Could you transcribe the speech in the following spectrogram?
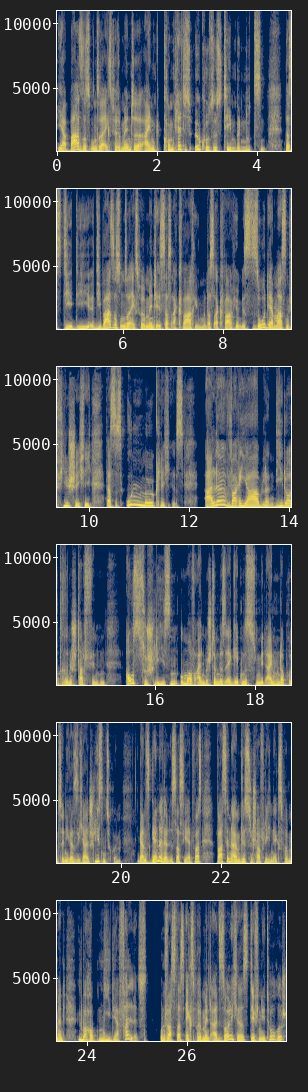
ja, Basis unserer Experimente ein komplettes Ökosystem benutzen. Das, die, die, die Basis unserer Experimente ist das Aquarium. Und das Aquarium ist so dermaßen vielschichtig, dass es unmöglich ist, alle Variablen, die dort drin stattfinden, auszuschließen, um auf ein bestimmtes Ergebnis mit 100%iger Sicherheit schließen zu können. Ganz generell ist das hier etwas, was in einem wissenschaftlichen Experiment überhaupt nie der Fall ist. Und was das Experiment als solches definitorisch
